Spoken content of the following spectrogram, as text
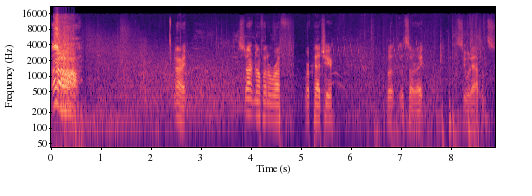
Ah! Alright. Starting off on a rough, rough patch here. But it's alright. See what happens.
